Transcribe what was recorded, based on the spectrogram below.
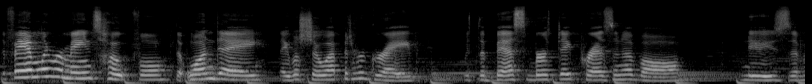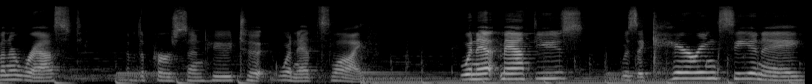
The family remains hopeful that one day they will show up at her grave with the best birthday present of all news of an arrest of the person who took Gwenette's life. Gwenette Matthews was a caring CNA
